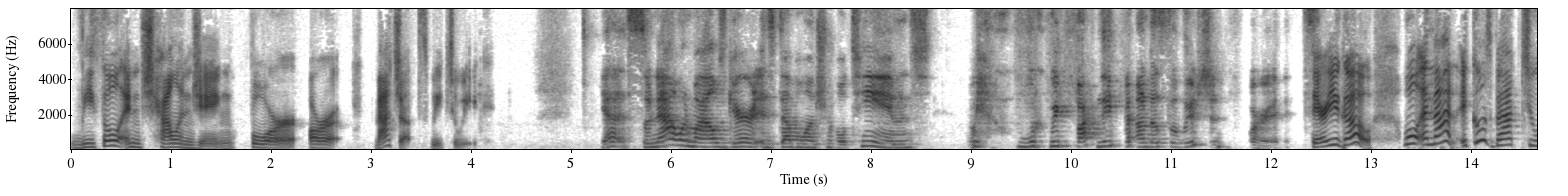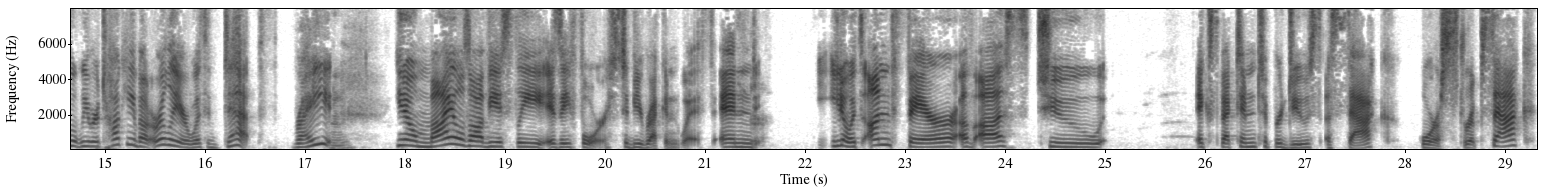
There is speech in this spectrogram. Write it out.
lethal and challenging for our matchups week to week. Yes. So now when Myles Garrett is double and triple teams, we, we finally found a solution for it. There you go. Well, and that it goes back to what we were talking about earlier with depth, right? Mm-hmm. You know, Myles obviously is a force to be reckoned with. And, sure. you know, it's unfair of us to expect him to produce a sack or a strip sack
